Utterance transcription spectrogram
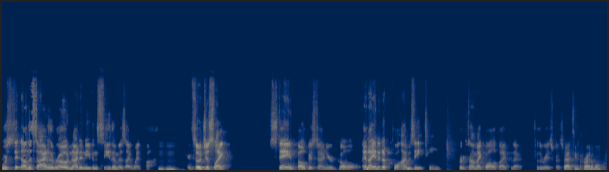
were sitting on the side of the road and I didn't even see them as I went by. Mm-hmm. And so just like staying focused on your goal. And I ended up, I was 18, first time I qualified for that, for the race across. That's incredible.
